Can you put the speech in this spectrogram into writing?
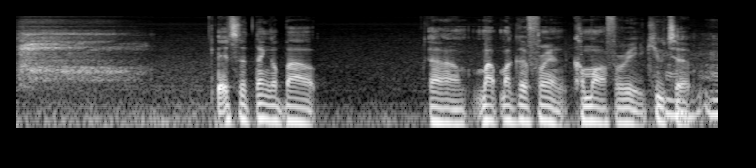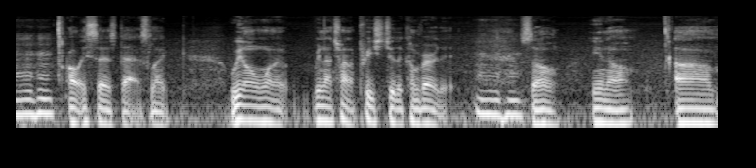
it's the thing about um, my, my good friend Kamaal Fareed, Q-Tip, mm -hmm. always says that. It's like, we don't want to, we're not trying to preach to the converted. Mm -hmm. So, you know, um,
